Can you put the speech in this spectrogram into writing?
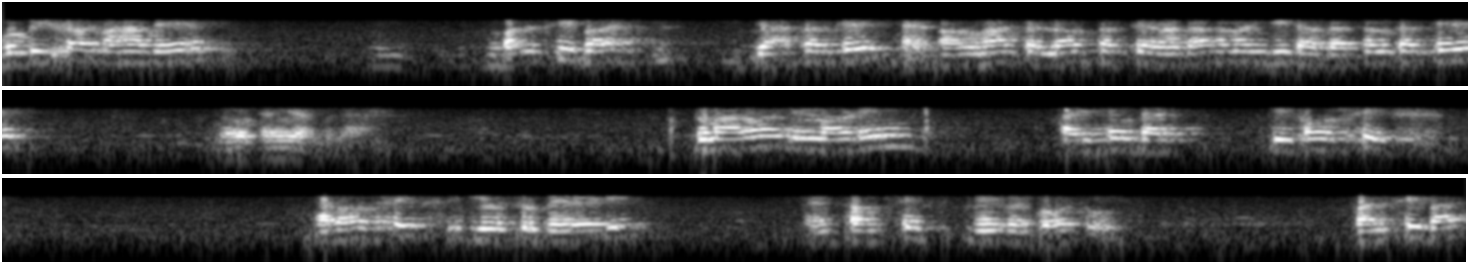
गोपीश्वर महादेव बंसी बस जा करके और वहाँ से लौट करके राधा रमन जी का दर्शन करके लौटेंगे Tomorrow in morning, I think that before six, about six you should be ready, and from six we will go to Bansi bus.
